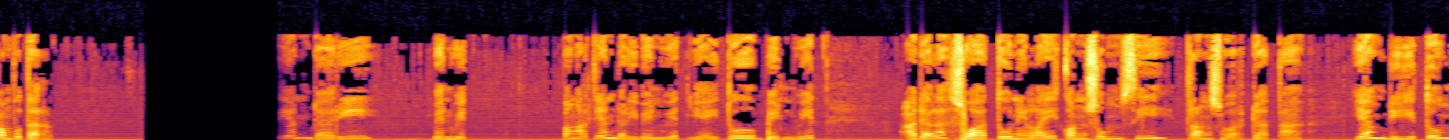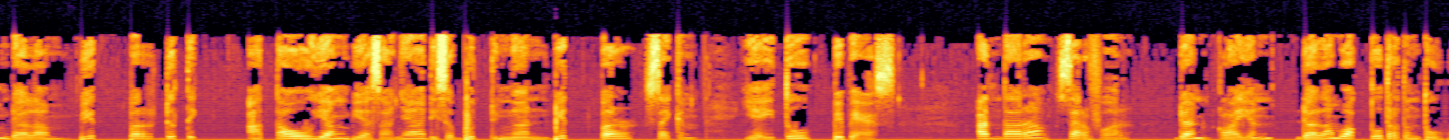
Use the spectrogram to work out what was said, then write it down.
komputer Pengertian dari bandwidth Pengertian dari bandwidth yaitu bandwidth adalah suatu nilai konsumsi transfer data yang dihitung dalam bit per detik atau yang biasanya disebut dengan bit per second yaitu BPS antara server dan klien dalam waktu tertentu.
